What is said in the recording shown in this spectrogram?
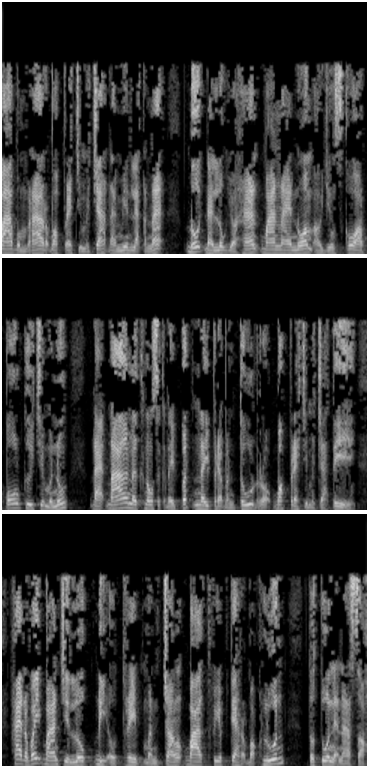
បាវបម្រើរបស់ព្រះជាម្ចាស់ដែលមានលក្ខណៈដូចដែលលោកយ៉ូហានបានណែនាំឲ្យយើងស្គាល់ពោលគឺជាមនុស្សដែលដើរនៅក្នុងសេចក្តីពិតនៃព្រះបន្ទូលរបស់ព្រះជាម្ចាស់ទេហេតុអ្វីបានជាលោកឌីអូត្រេបមិនចង់បើកទ្វារផ្ទះរបស់ខ្លួន ទទួលអ្នកណាសោះ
